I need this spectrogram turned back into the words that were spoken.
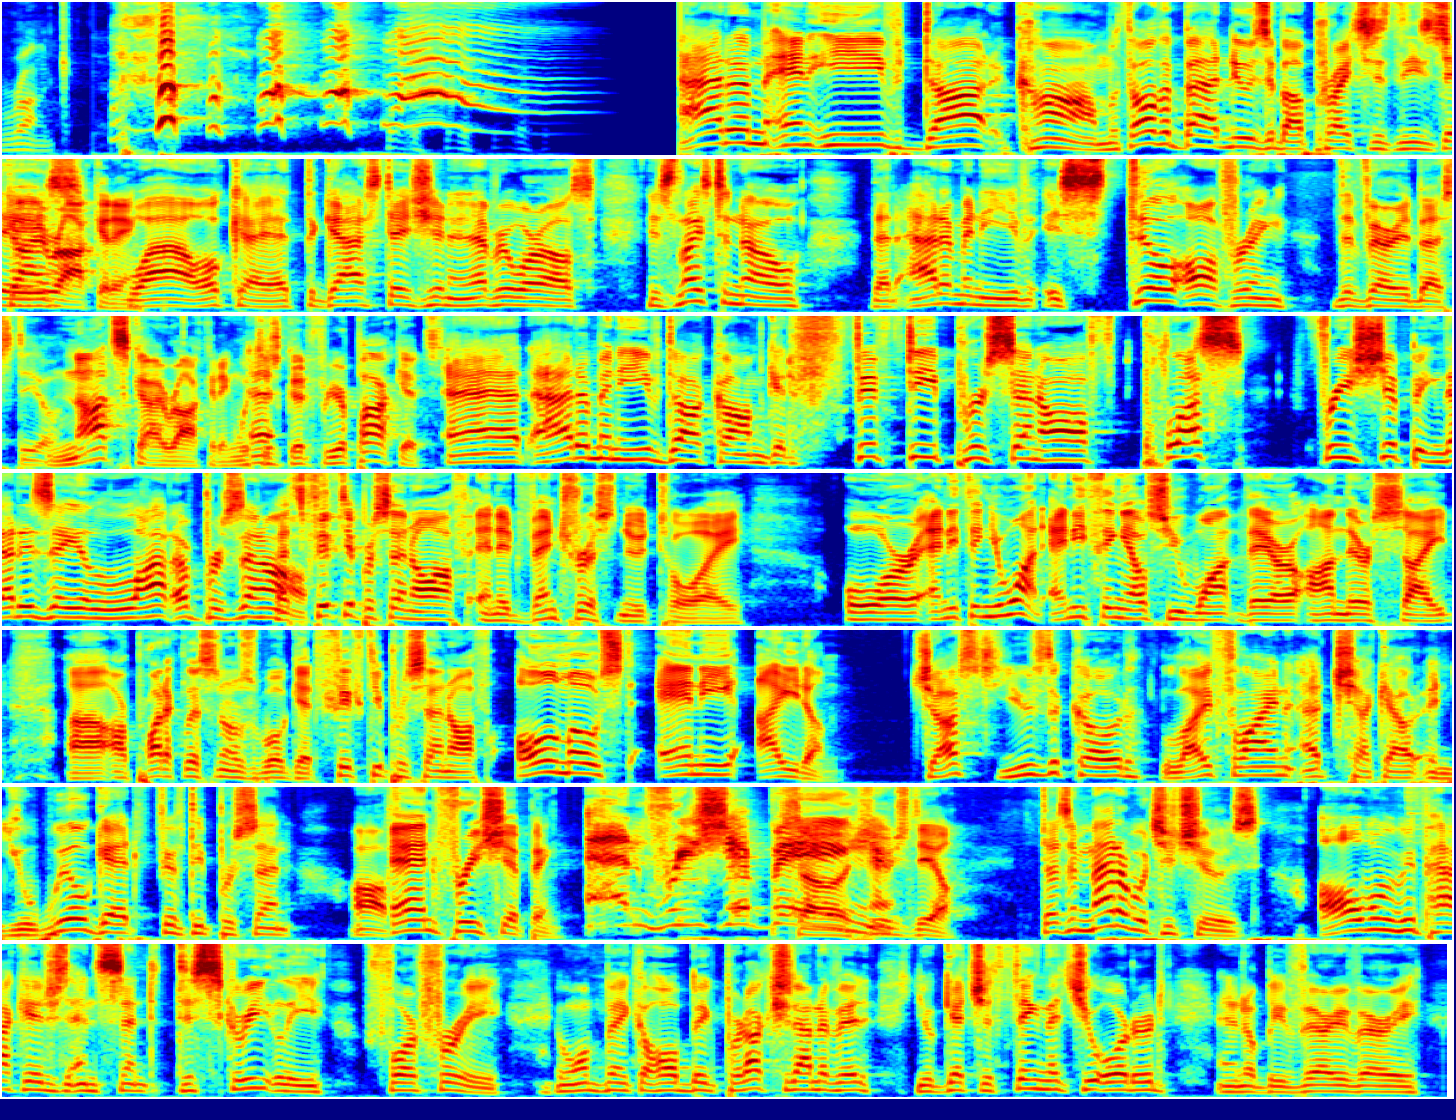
Runk. AdamandEve.com. With all the bad news about prices these days. Skyrocketing. Wow, okay. At the gas station and everywhere else. It's nice to know that Adam and Eve is still offering the very best deal. Not skyrocketing, which is good for your pockets. At adamandeve.com, get 50% off plus free shipping. That is a lot of percent off. That's 50% off an adventurous new toy or anything you want. Anything else you want there on their site. Uh, our product listeners will get 50% off almost any item. Just use the code LIFELINE at checkout and you will get 50% off. And free shipping. And free shipping. So, huge deal. Doesn't matter what you choose. All will be packaged and sent discreetly for free. It won't make a whole big production out of it. You'll get your thing that you ordered and it'll be very, very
